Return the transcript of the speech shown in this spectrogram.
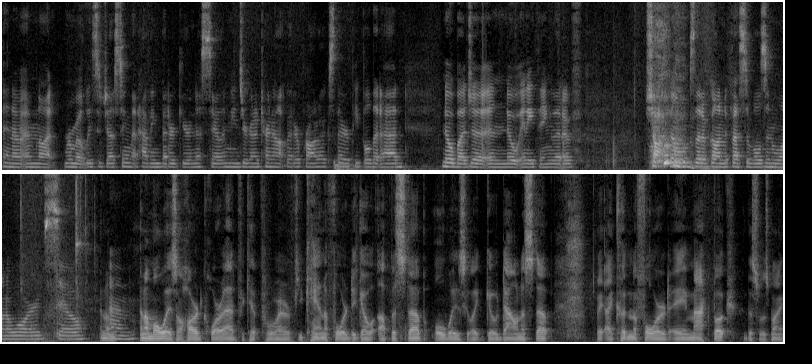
and I'm not remotely suggesting that having better gear necessarily means you're going to turn out better products. There are people that had no budget and no anything that have shot films that have gone to festivals and won awards. So, And I'm, um, and I'm always a hardcore advocate for where if you can't afford to go up a step, always like go down a step. I- couldn't afford a MacBook. This was my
